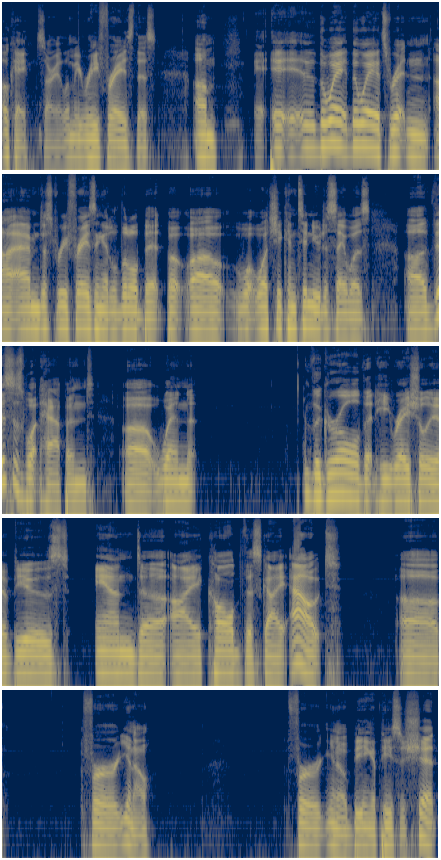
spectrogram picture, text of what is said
okay, sorry. Let me rephrase this. Um, i i the way the way it's written, uh, I'm just rephrasing it a little bit. But uh, what, what she continued to say was, uh, "This is what happened uh, when the girl that he racially abused and uh, I called this guy out uh, for you know for you know being a piece of shit.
